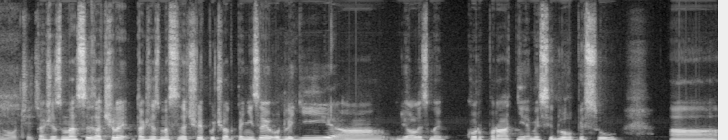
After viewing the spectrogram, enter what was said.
No, určitě. Takže jsme si začali, takže jsme si začali půjčovat peníze od lidí a udělali jsme korporátní emisi dluhopisů a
